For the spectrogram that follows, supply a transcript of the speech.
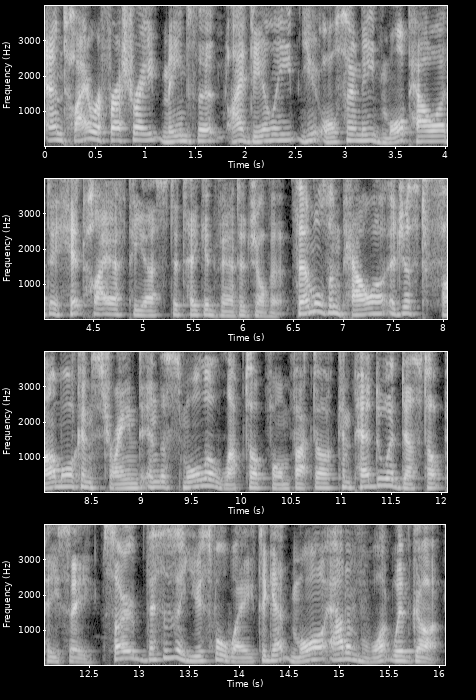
and higher refresh rate means that ideally you also need more power to hit high FPS to take advantage of it. Thermals and power are just far more constrained in the smaller laptop form factor compared to a desktop PC, so this is a useful way to get more out of what we've got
